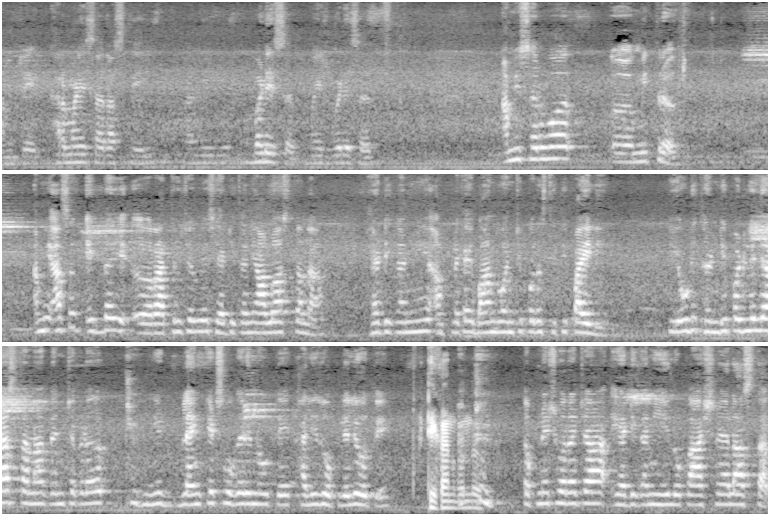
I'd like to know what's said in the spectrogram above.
आमचे खरमाळे सर असतील आणि बडे सर महेश बडे सर. आम्ही सर्व मित्र आम्ही असंच एकदा रात्रीच्या वेळेस या ठिकाणी आलो असताना ह्या ठिकाणी आपल्या काही बांधवांची परिस्थिती पाहिली. की एवढी थंडी पडलेली असताना त्यांच्याकडं नीट ब्लँकेट्स वगैरे नव्हते खाली झोपलेले होते. ठिकाण कोणतं? तपनेश्वराच्या या ठिकाणी हे लोक आश्रयाला असतात.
